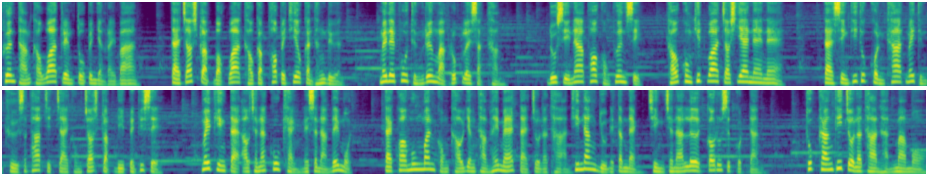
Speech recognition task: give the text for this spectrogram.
เพื่อนถามเขาว่าเตรียมตัวเป็นอย่างไรบ้าง แต่จอร์จกลับบอกว่าเขากับพ่อไปเที่ยวกันทั้งเดือน ไม่ได้พูดถึงเรื่องหมากรุกเลยสักคำดูสีหน้าพ่อของเพื่อนสิ เขาคงคิดว่าจอร์จแย่แน่ๆ แต่สิ่งที่ทุกคนคาดไม่ถึงคือสภาพจิตใจของจอร์จกลับดีเป็นพิเศษ ไม่เพียงแต่เอาชนะคู่แข่งในสนามได้หมด แต่ความมุ่งมั่นของเขายังทำให้แม้แต่โจนาธานที่นั่งอยู่ในตำแหน่งชิงชนะเลิศก็รู้สึกกดดัน ทุกครั้งที่โจนาธานหันมามอง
